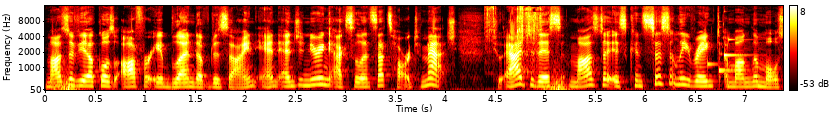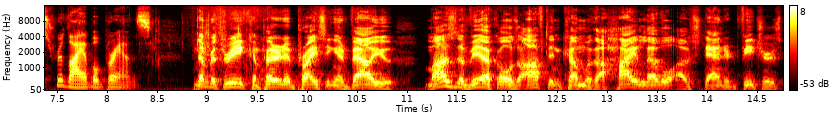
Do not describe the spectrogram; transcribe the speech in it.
Mazda vehicles offer a blend of design and engineering excellence that's hard to match. To add to this, Mazda is consistently ranked among the most reliable brands. Number three, competitive pricing and value. Mazda vehicles often come with a high level of standard features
